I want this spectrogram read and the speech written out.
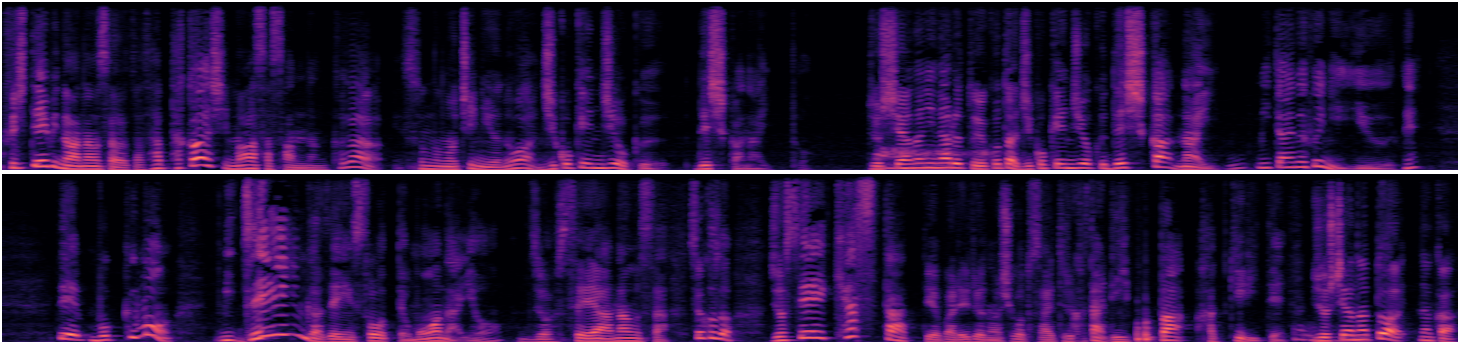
フジテレビのアナウンサーだったた高橋真麻さんなんかが、その後に言うのは自己顕示欲でしかないと。女子アナになるということは自己顕示欲でしかない、みたいな風に言うね。で、僕も、全員が全員そうって思わないよ。女性アナウンサー。それこそ、女性キャスターって呼ばれるようなお仕事されてる方は立派、はっきり言って。女子アナとは、なんか、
